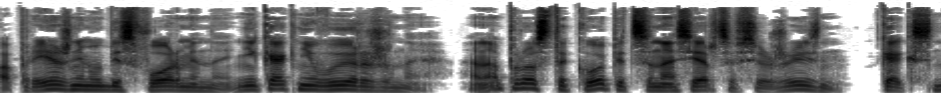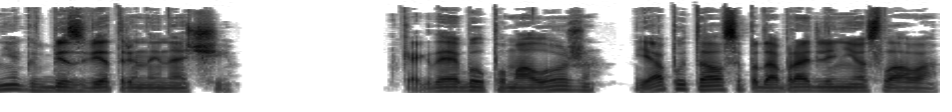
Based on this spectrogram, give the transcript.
По-прежнему бесформенная, никак не выраженная. Она просто копится на сердце всю жизнь, как снег в безветренной ночи. Когда я был помоложе, я пытался подобрать для нее слова.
